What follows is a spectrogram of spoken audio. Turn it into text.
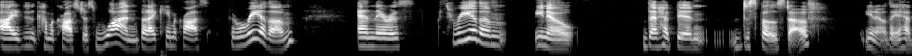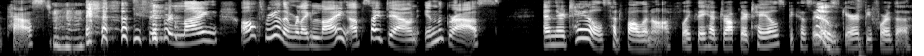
I didn't come across just one, but I came across three of them, and there was three of them, you know, that had been disposed of. You know, they had passed. Mm-hmm. they were lying, all three of them were like lying upside down in the grass, and their tails had fallen off. Like they had dropped their tails because they Ew. were scared before the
